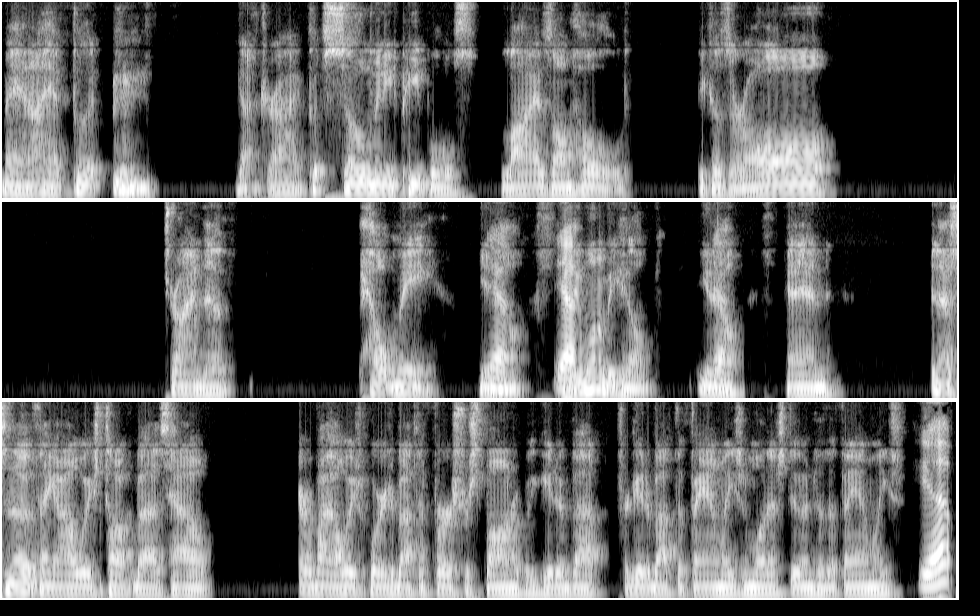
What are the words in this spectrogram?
man, I have put got dry, put so many people's lives on hold because they're all trying to help me. You Yeah, know, yeah. they want to be helped. You Yeah. know, and and that's another thing I always talk about is how everybody always worries about the first responder. We get about forget about the families and what it's doing to the families. Yep.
